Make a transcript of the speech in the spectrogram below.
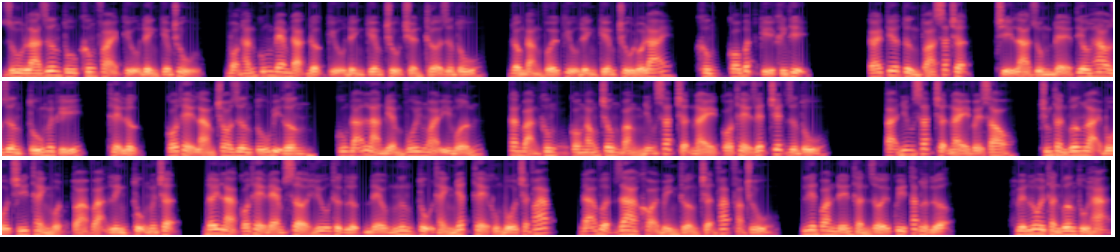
Dù là dương tú không phải cựu đỉnh kiếm chủ, bọn hắn cũng đem đạt được cựu đỉnh kiếm chủ truyền thừa dương tú, đồng đẳng với cựu đỉnh kiếm chủ đối đãi, không có bất kỳ khinh thị. Cái kia từng tòa sát trận, chỉ là dùng để tiêu hao dương tú nguyên khí, thể lực, có thể làm cho dương tú bị thương, cũng đã là niềm vui ngoài ý mớn căn bản không có nóng trông bằng những sát trận này có thể giết chết dương tú. Tại những sát trận này về sau, chúng thần vương lại bố trí thành một tòa vạn linh tụ nguyên trận đây là có thể đem sở hữu thực lực đều ngưng tụ thành nhất thể khủng bố trận pháp, đã vượt ra khỏi bình thường trận pháp phạm chủ, liên quan đến thần giới quy tắc lực lượng. Huyền lôi thần vương thủ hạ,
